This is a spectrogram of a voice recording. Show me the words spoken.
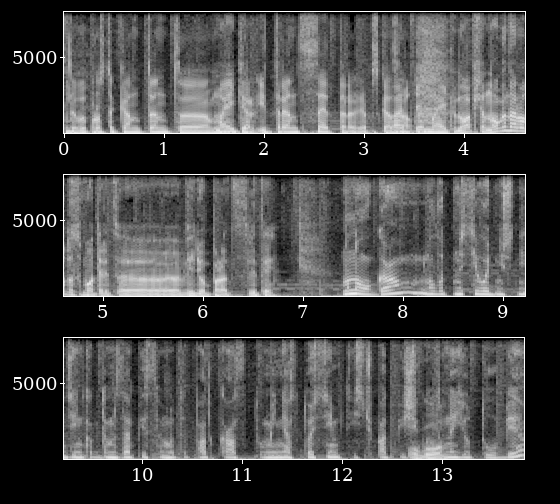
Да вы просто контент-мейкер Мейкер. и трендсеттер, я бы сказал. Ну, вообще много народу смотрит э, видео про цветы. Много. Ну вот на сегодняшний день, когда мы записываем этот подкаст, у меня 107 тысяч подписчиков Ого. на Ютубе.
